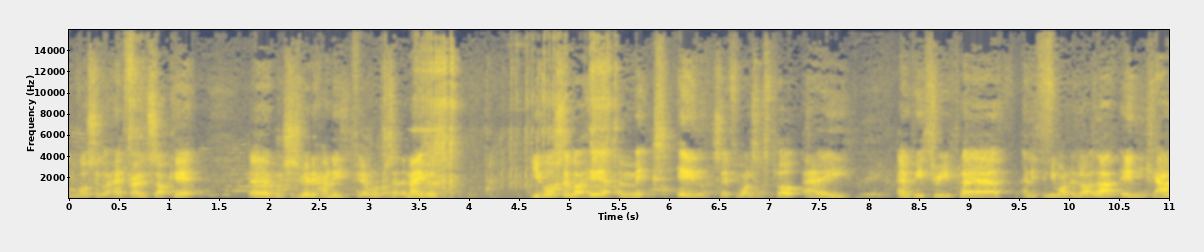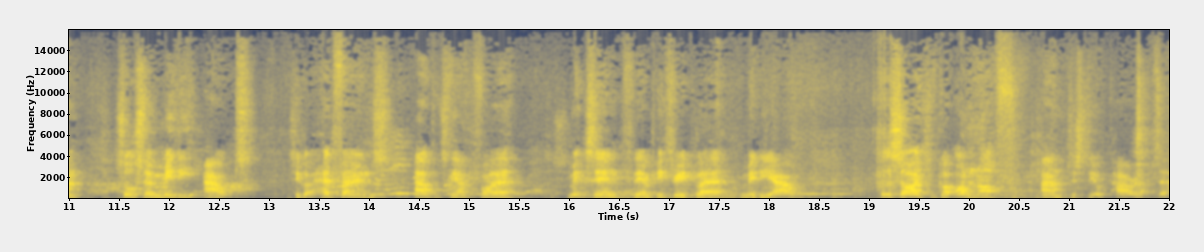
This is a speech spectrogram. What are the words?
You've also got a headphone socket, uh, which is really handy if you don't want to upset the neighbours. You've also got here a mix in, so if you wanted to put a MP3 player, anything you wanted like that in, you can. It's also MIDI out. So you've got headphones, output to the amplifier, mix in for the MP3 player, MIDI out. For the side, you've got on and off, and just your power adapter.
